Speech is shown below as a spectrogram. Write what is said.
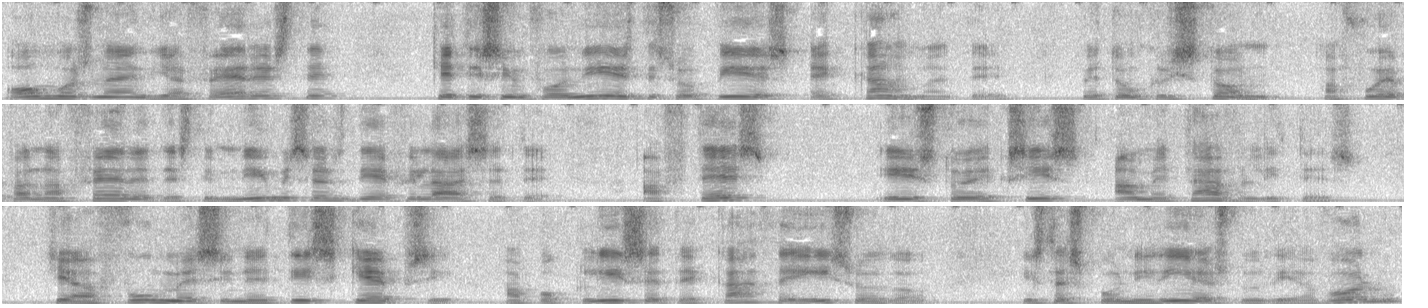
όμως να ενδιαφέρεστε και τις συμφωνίες τις οποίες εκάματε με τον Χριστόν αφού επαναφέρετε στη μνήμη σας διαφυλάσσετε αυτές εις το εξής αμετάβλητες. Και αφού με συνετή σκέψη αποκλείσετε κάθε είσοδο εις τας σπονηρίας του διαβόλου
